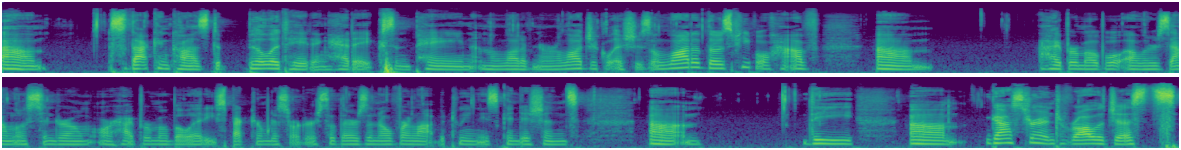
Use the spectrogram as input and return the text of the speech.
um, so that can cause debilitating headaches and pain and a lot of neurological issues a lot of those people have um, hypermobile Ehlers-Danlos syndrome or hypermobility spectrum disorder. So there's an overlap between these conditions. Um, the um, gastroenterologists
